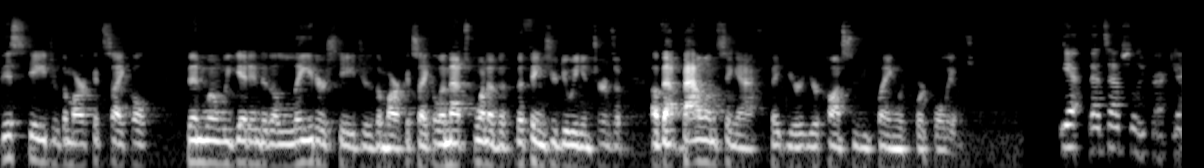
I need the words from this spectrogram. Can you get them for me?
this stage of the market cycle than when we get into the later stage of the market cycle. And that's one of the, the things you're doing in terms of, of that balancing act that you're, you're constantly playing with portfolios. Yeah, that's absolutely correct. Yeah.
